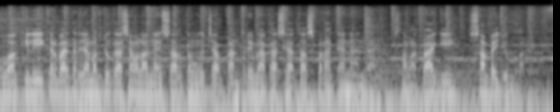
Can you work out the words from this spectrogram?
Mewakili kerabat kerja mertuga saya Maulana Sarto mengucapkan terima kasih atas perhatian Anda. Selamat pagi, sampai jumpa.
